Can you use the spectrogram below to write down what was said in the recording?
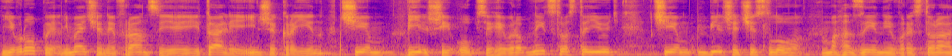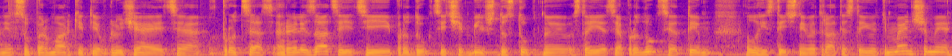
Європи, Німеччини, Франції, Італії, інших країн, чим більші обсяги виробництва стають, чим більше число магазинів, ресторанів, супермаркетів включається в процес реалізації цієї продукції, чим більш доступною стає ця продукція, тим логістичні витрати стають меншими,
